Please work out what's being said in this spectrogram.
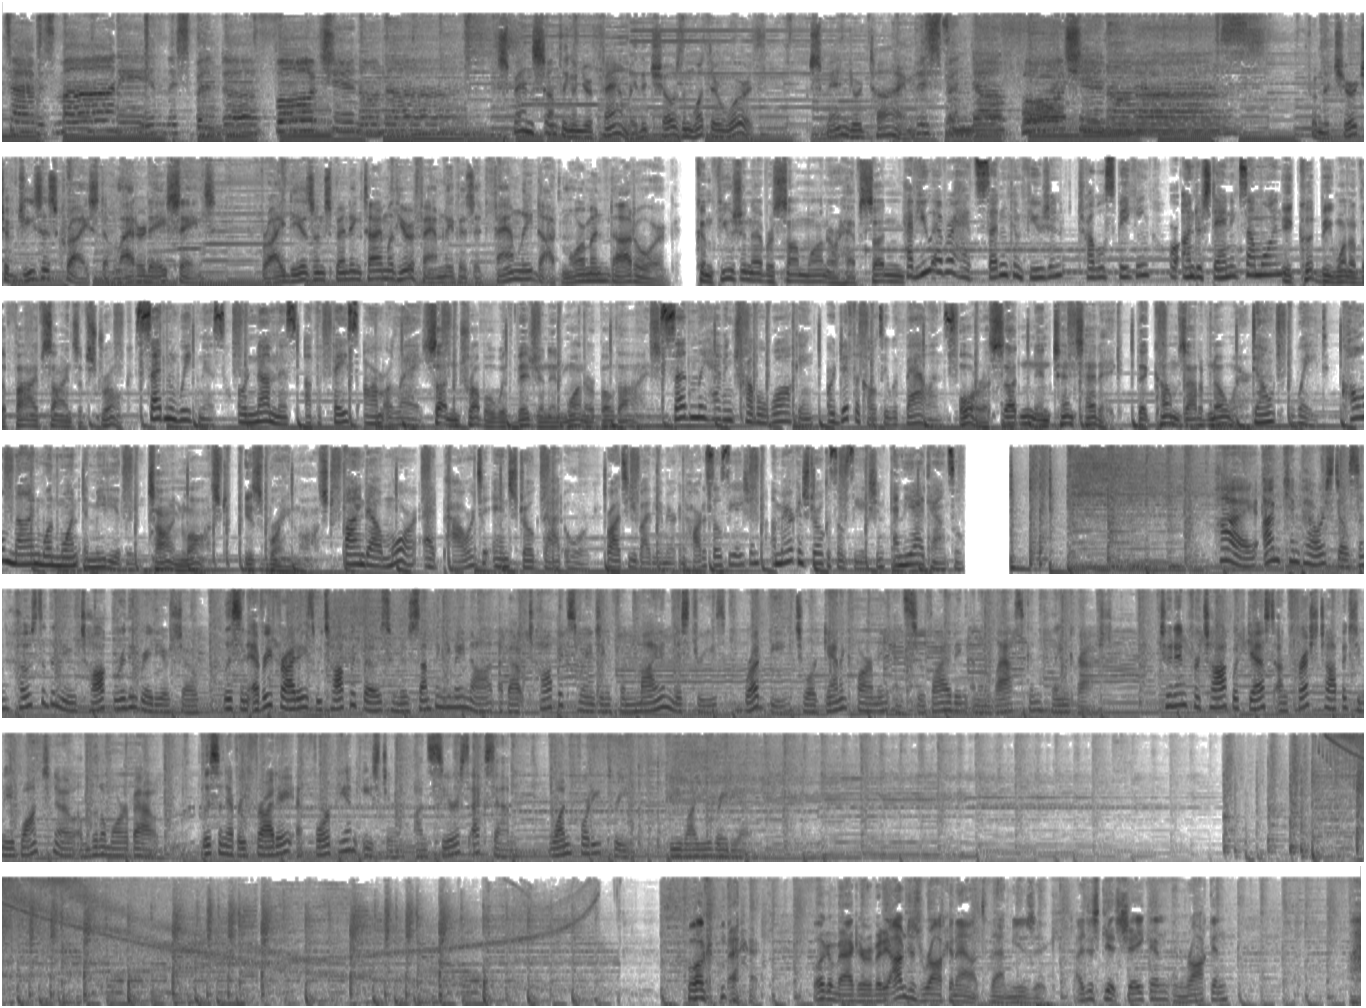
time is money, and they spend a fortune on us. Spend something on your family that shows them what they're worth. Spend your time. They spend a fortune on us. From the Church of Jesus Christ of Latter day Saints. For ideas on spending time with your family, visit family.mormon.org. Confusion ever someone or have sudden. Have you ever had sudden confusion, trouble speaking, or understanding someone? It could be one of the five signs of stroke. Sudden weakness or numbness of the face, arm, or leg. Sudden trouble with vision in one or both eyes. Suddenly having trouble walking or difficulty with balance. Or a sudden intense headache that comes out of nowhere. Don't wait. Call 911 immediately. Time lost is brain lost. Find out more at powertoendstroke.org. Brought to you by the American Heart Association, American Stroke Association, and the Ad Council. Hi, I'm Kim Power Stilson, host of the new Talkworthy radio show. Listen every Friday as we talk with those who know something you may not about topics ranging from Mayan mysteries, rugby, to organic farming and surviving an Alaskan plane crash. Tune in for talk with guests on fresh topics you may want to know a little more about. Listen every Friday at 4 p.m. Eastern on Sirius XM 143 BYU Radio. Welcome back. Welcome back, everybody. I'm just rocking out to that music. I just get shaking and rocking.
